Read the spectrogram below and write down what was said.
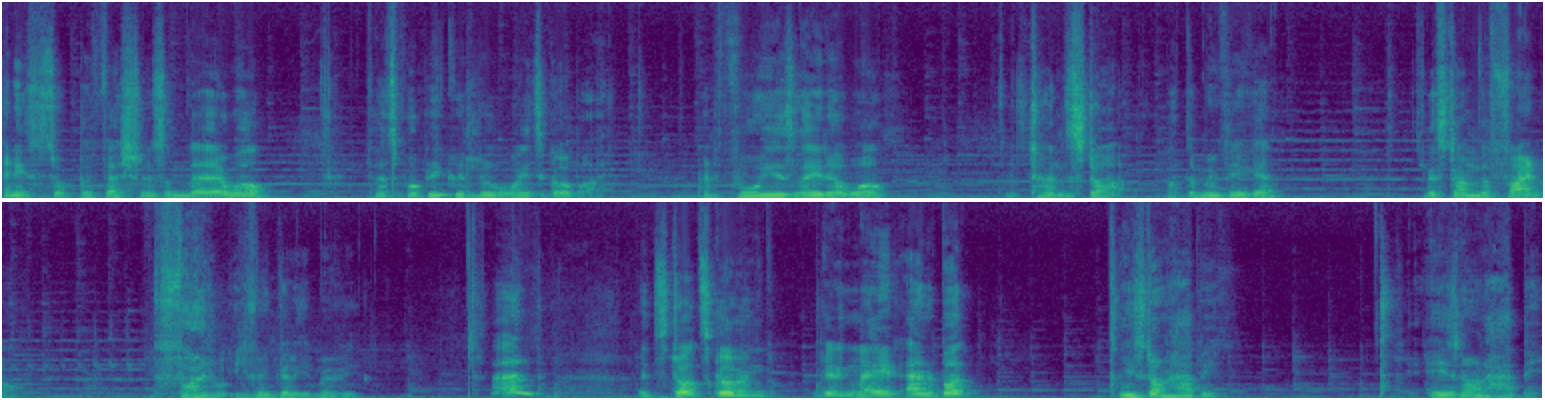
any sort of professionalism there, well, that's probably a good little way to go by. And four years later, well, it's time to start at the movie again. This time the final the final Evangelion movie. And it starts going, getting made, and but he's not happy. He's not happy.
